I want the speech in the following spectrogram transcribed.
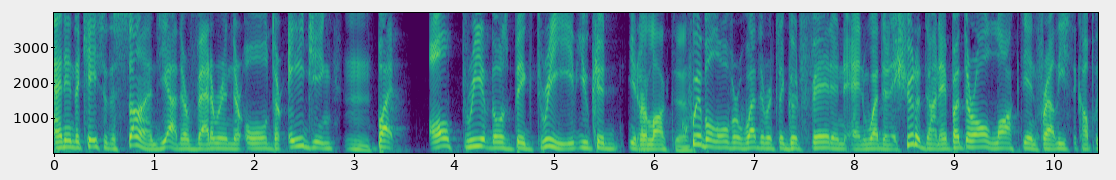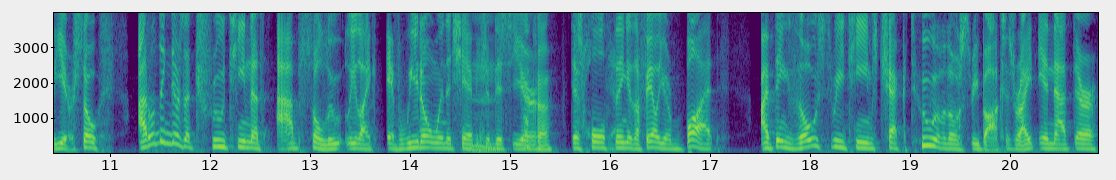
And in the case of the Suns, yeah, they're veteran, they're old, they're aging, Mm. but all three of those big three, you could you know They're locked in. quibble over whether it's a good fit and, and whether they should have done it, but they're all locked in for at least a couple years. So I don't think there's a true team that's absolutely like if we don't win the championship this year, Mm. Okay. this whole thing is a failure. But I think those three teams check two of those three boxes, right? In that they're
